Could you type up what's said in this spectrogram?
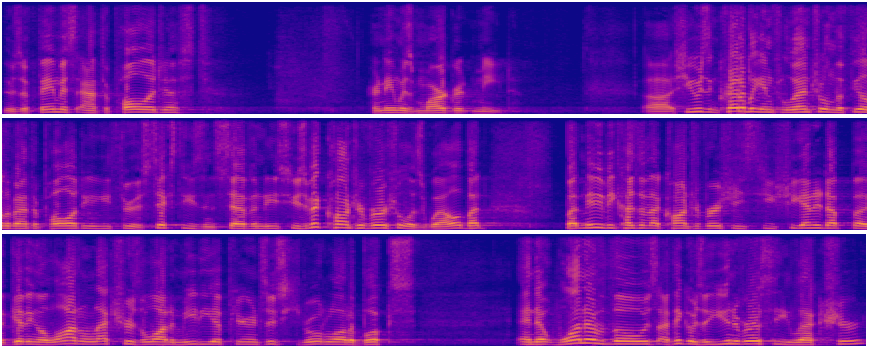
There's a famous anthropologist. Her name was Margaret Mead. Uh, she was incredibly influential in the field of anthropology through the 60s and 70s. She was a bit controversial as well, but, but maybe because of that controversy, she, she ended up uh, giving a lot of lectures, a lot of media appearances. She wrote a lot of books. And at one of those, I think it was a university lecture,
